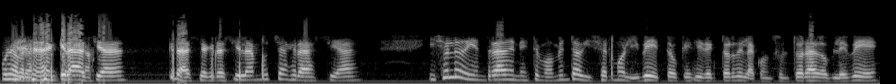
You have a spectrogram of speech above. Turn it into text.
un abrazo. gracias. Gracias, Graciela, muchas gracias. Y yo le doy entrada en este momento a Guillermo Oliveto, que es director de la consultora W,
